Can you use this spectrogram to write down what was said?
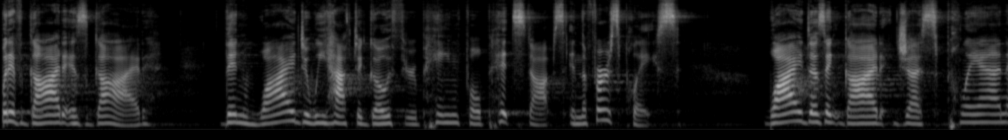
but if God is God, then why do we have to go through painful pit stops in the first place? Why doesn't God just plan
